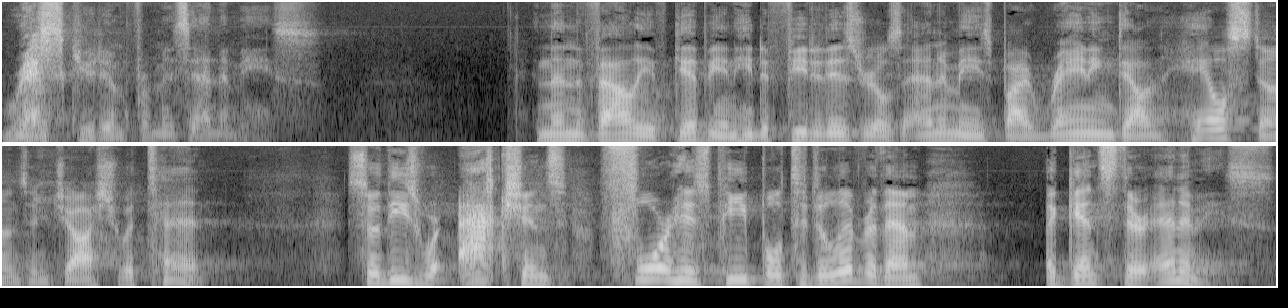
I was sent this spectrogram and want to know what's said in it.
rescued him from his enemies. And then the Valley of Gibeon, he defeated Israel's enemies by raining down hailstones in Joshua 10. So these were actions for his people to deliver them against their enemies.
